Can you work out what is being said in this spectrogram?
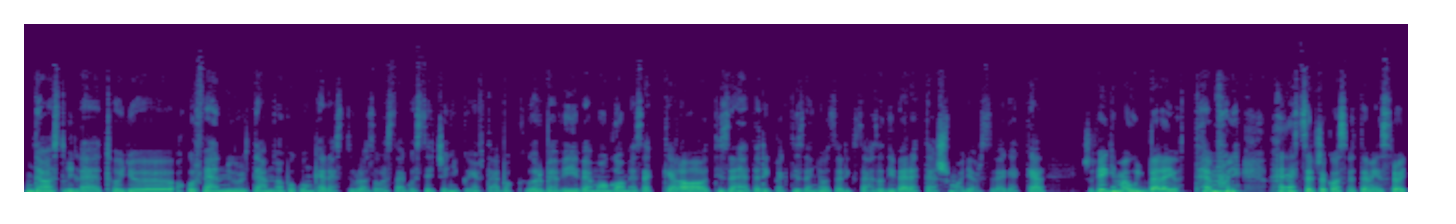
de azt úgy lehet, hogy uh, akkor fennültem napokon keresztül az Országos Széchenyi Könyvtárba körbevéve magam ezekkel a 17. meg 18. századi veretes magyar szövegekkel, és a végén már úgy belejöttem, hogy egyszer csak azt vettem észre, hogy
